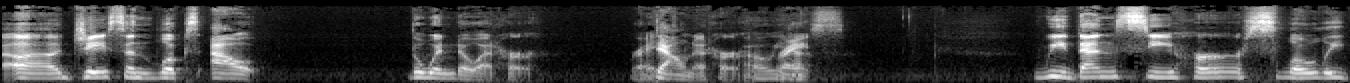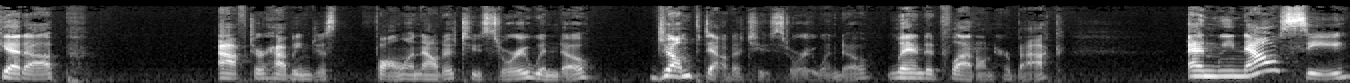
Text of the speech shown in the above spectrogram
Uh, Jason looks out the window at her, Right. down at her. Oh, right? yes. We then see her slowly get up after having just fallen out a two story window, jumped out a two story window, landed flat on her back. And we now see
